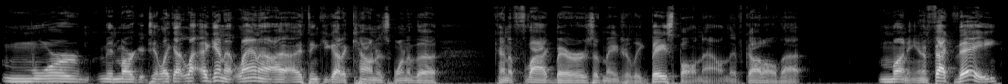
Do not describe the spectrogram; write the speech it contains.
more mid-market team, like again, Atlanta. I, I think you got to count as one of the kind of flag bearers of Major League Baseball now, and they've got all that money. And in fact, they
